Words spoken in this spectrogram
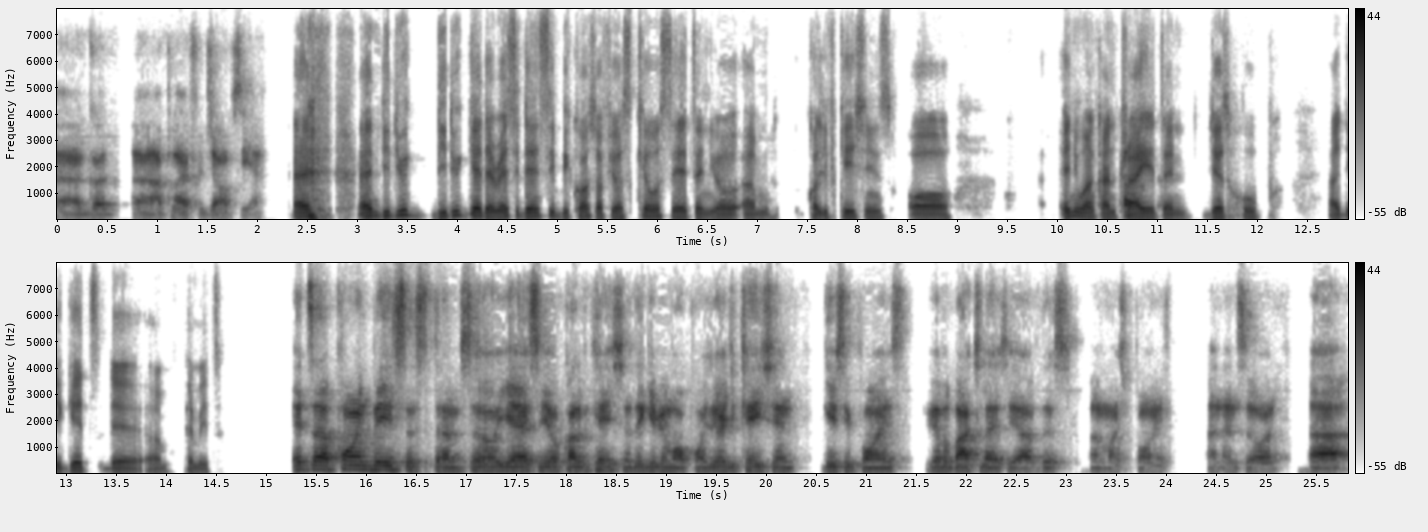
uh, got uh, applied for jobs here. And, and did you did you get a residency because of your skill set and your um, qualifications, or anyone can try it and just hope uh, they get the um, permit? It's a point-based system. So yes, your qualifications they give you more points. Your education gives you points. If you have a bachelor's, you have this uh, much points, and and so on. Uh,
